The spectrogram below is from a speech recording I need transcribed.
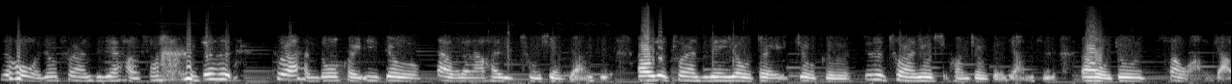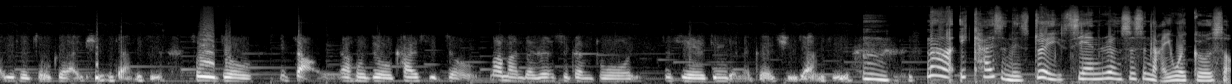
之后，我就突然之间好像就是。突然很多回忆就在我的脑海里出现这样子，然后就突然之间又对旧歌，就是突然又喜欢旧歌这样子，然后我就上网找一些旧歌来听这样子，所以就一找，然后就开始就慢慢的认识更多这些经典的歌曲这样子。嗯，那一开始你最先认识是哪一位歌手？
